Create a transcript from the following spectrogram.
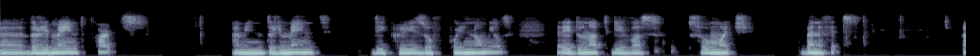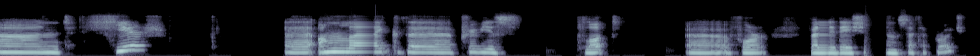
uh, the remained parts, I mean the remained degrees of polynomials, they do not give us so much benefits. And here, uh, unlike the previous plot uh, for validation set approach,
